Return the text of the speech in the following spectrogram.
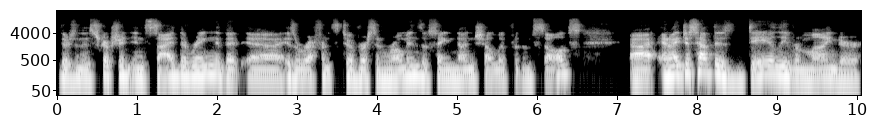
there's an inscription inside the ring that uh, is a reference to a verse in Romans of saying, None shall live for themselves. Uh, and I just have this daily reminder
